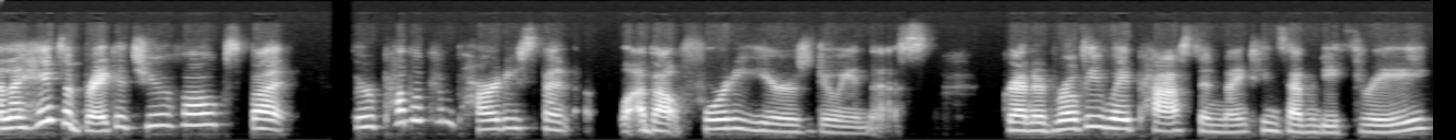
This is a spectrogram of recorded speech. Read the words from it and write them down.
And I hate to break it to you folks, but the Republican Party spent about 40 years doing this. Granted, Roe v. Wade passed in 1973.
